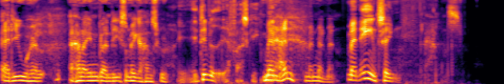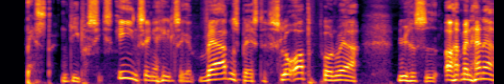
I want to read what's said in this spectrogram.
af de uheld, han er indblandet i, som ikke er hans skyld. Ja, Det ved jeg faktisk ikke. Men Men, han, men, men, men. men én ting, Verdens bedste. lige præcis. En ting er helt sikkert. Verdens bedste. Slå op på enhver nyhedsside. Og, men han er,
